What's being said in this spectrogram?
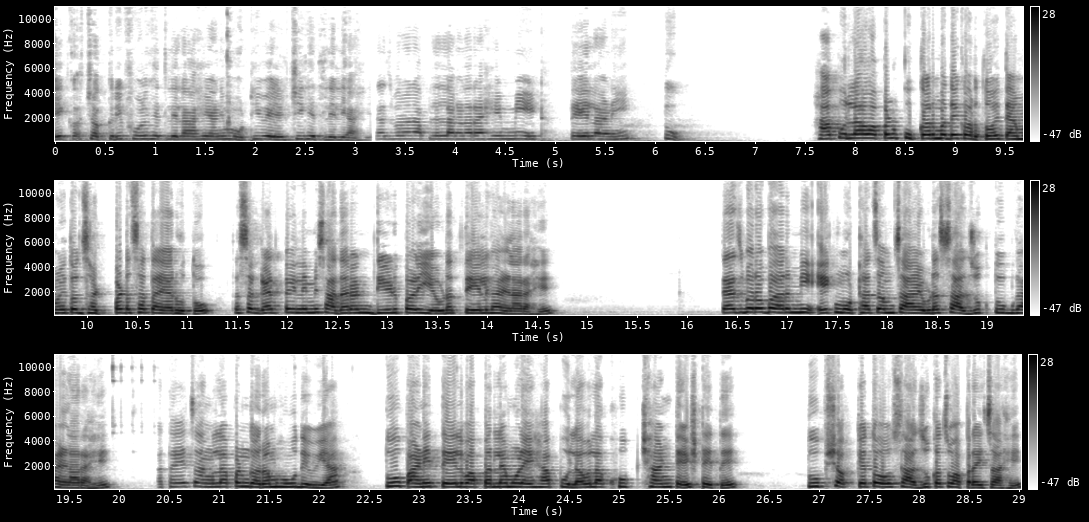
एक चक्री फूल घेतलेला आहे आणि मोठी वेलची घेतलेली आहे. त्याचबरोबर आपल्याला लागणार आहे मीठ तेल आणि तूप. हा पुलाव आपण कुकरमध्ये करतोय त्यामुळे तो झटपट असा तयार होतो. तर सगळ्यात पहिले मी साधारण दीड पळी एवढं तेल घालणार आहे. त्याचबरोबर मी एक मोठा चमचा एवढं साजूक तूप घालणार आहे. आता हे चांगलं आपण गरम होऊ देऊया. तूप आणि तेल वापरल्यामुळे ह्या पुलावला खूप छान टेस्ट येते. तूप शक्यतो साजूकच वापरायचं आहे.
